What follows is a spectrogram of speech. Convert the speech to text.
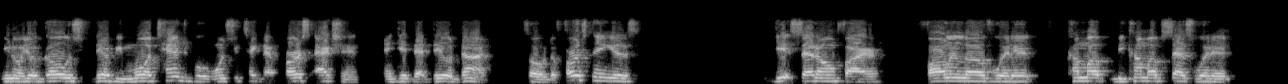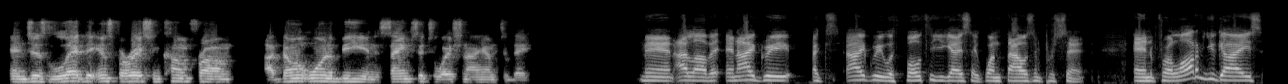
you know, your goals. They'll be more tangible once you take that first action and get that deal done. So the first thing is get set on fire, fall in love with it, come up, become obsessed with it, and just let the inspiration come from. I don't want to be in the same situation I am today. Man, I love it, and I agree. I agree with both of you guys like one thousand percent. And for a lot of you guys,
